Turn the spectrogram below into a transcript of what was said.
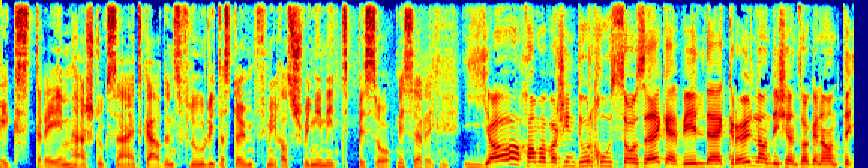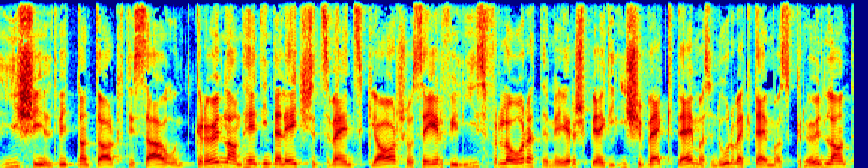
extrem, hast du gesagt, Gaudenz Fluri. Das dämpft mich als Schwinge mit besorgniserregend. Ja, kann man wahrscheinlich durchaus so sagen, weil der Grönland ist ein sogenannter Eisschild, wie die Antarktis auch. Und Grönland hat in den letzten 20 Jahren schon sehr viel Eis verloren. Der Meeresspiegel ist weg dem, also nur weg dem, was Grönland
